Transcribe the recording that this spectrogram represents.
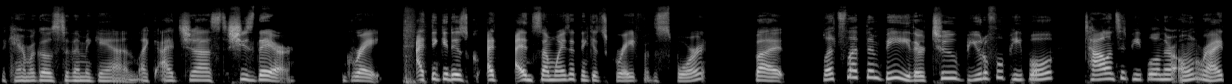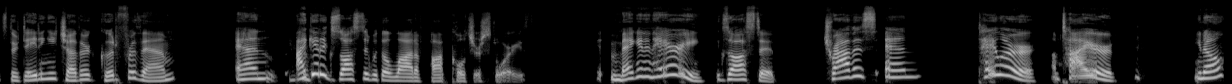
The camera goes to them again. Like, I just, she's there. Great. I think it is, I, in some ways, I think it's great for the sport, but let's let them be. They're two beautiful people, talented people in their own rights. They're dating each other. Good for them. And I get exhausted with a lot of pop culture stories. Meghan and Harry, exhausted. Travis and Taylor, I'm tired. You know,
